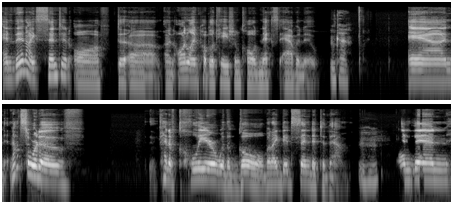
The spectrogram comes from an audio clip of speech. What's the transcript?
And then I sent it off to uh, an online publication called Next Avenue. Okay. And not sort of kind of clear with a goal, but I did send it to them. hmm And then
